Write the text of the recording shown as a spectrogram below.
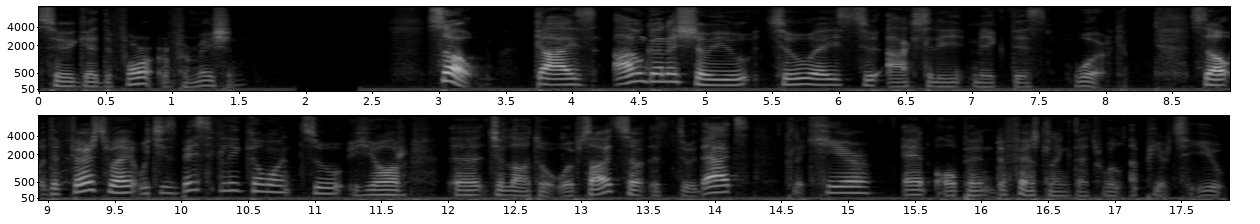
so you get the full information. So guys, I'm gonna show you two ways to actually make this work. So the first way, which is basically going to your uh, Gelato website. So let's do that. Click here and open the first link that will appear to you.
